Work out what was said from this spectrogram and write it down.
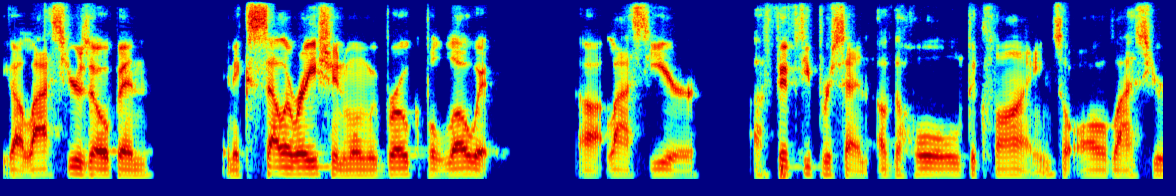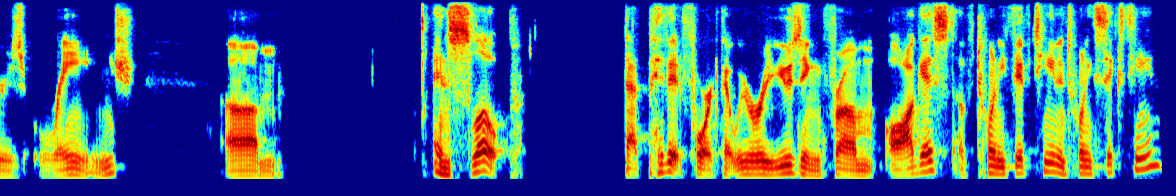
You got last year's open, an acceleration when we broke below it uh, last year, a 50% of the whole decline, so all of last year's range, um, and slope. That pivot fork that we were using from August of 2015 and 2016,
